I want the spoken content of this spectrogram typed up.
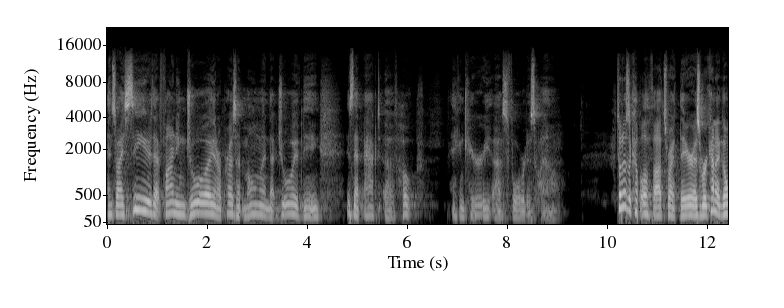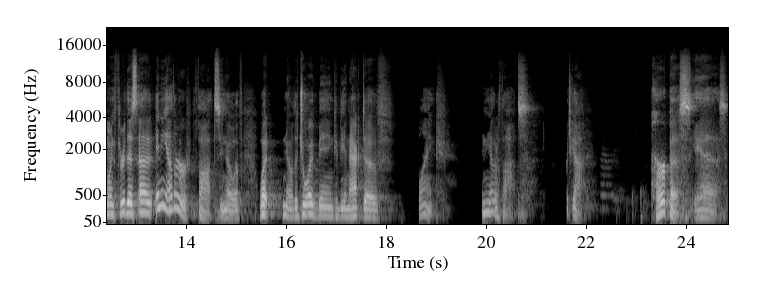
And so I see that finding joy in our present moment, that joy of being, is that act of hope. It can carry us forward as well. So there's a couple of thoughts right there as we're kind of going through this. Uh, any other thoughts, you know, of what, you know, the joy of being can be an act of blank. Any other thoughts? What you got? Purpose, yes.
